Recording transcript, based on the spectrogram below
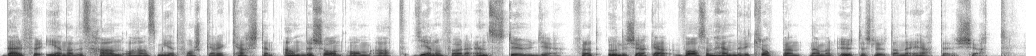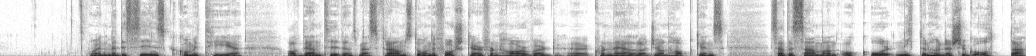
Därför enades han och hans medforskare Karsten Andersson om att genomföra en studie för att undersöka vad som händer i kroppen när man uteslutande äter kött. Och en medicinsk kommitté av den tidens mest framstående forskare från Harvard, eh, Cornell och John Hopkins sattes samman och år 1928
